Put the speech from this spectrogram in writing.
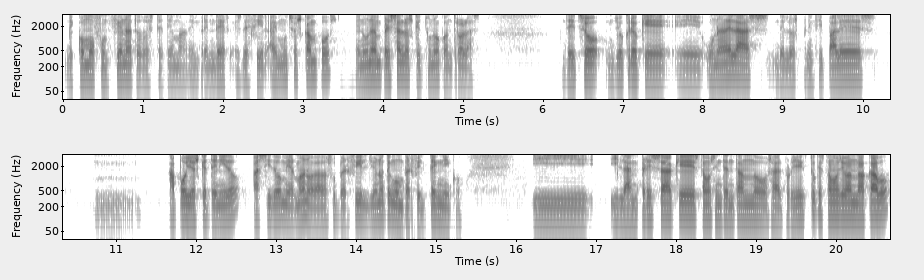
de cómo funciona todo este tema de emprender. Es decir, hay muchos campos en una empresa en los que tú no controlas. De hecho, yo creo que eh, uno de, las, de los principales mm, apoyos que he tenido ha sido mi hermano, dado su perfil. Yo no tengo un perfil técnico. Y, la empresa que estamos intentando, o sea, el proyecto que estamos llevando a cabo,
